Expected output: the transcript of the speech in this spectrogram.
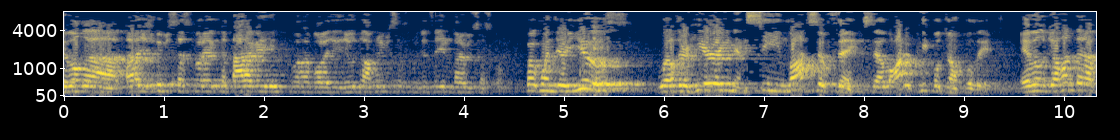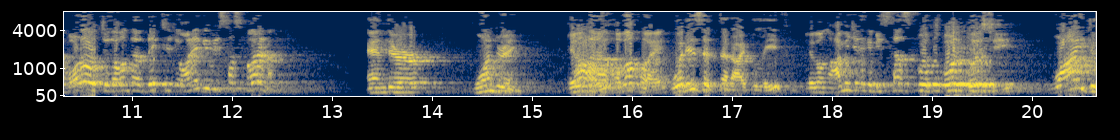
এবং আহ, তারা যিশুকে বিশ্বাস করে তার আগে যে কথা বলে যে যেহেতু আপনি বিশ্বাস করছেন সেই জন্য তারা বিশ্বাস করে But when they're youth, well, they're hearing and seeing lots of things that a lot of people don't believe. এবং যখন তারা বড় হচ্ছে তখন তারা দেখছে যে অনেকেই বিশ্বাস করে না And they're wondering, এবং তারা অবাক হয় What is it that I believe? এবং আমি যেটাকে বিশ্বাস কর- কর- করেছি Why do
